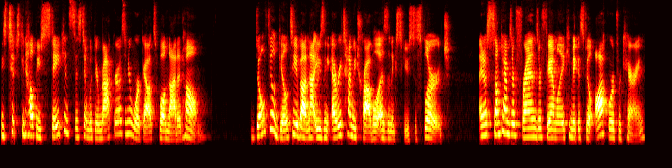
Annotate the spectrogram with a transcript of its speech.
these tips can help you stay consistent with your macros and your workouts while not at home. Don't feel guilty about not using every time you travel as an excuse to splurge. I know sometimes our friends or family can make us feel awkward for caring,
